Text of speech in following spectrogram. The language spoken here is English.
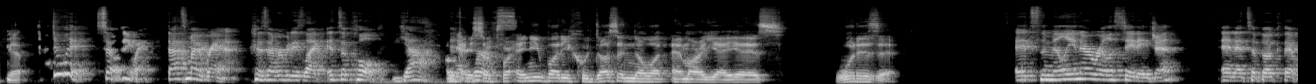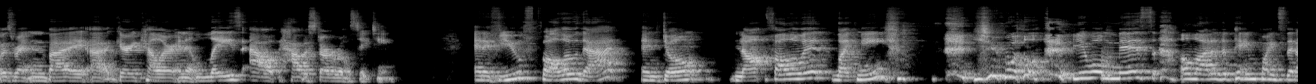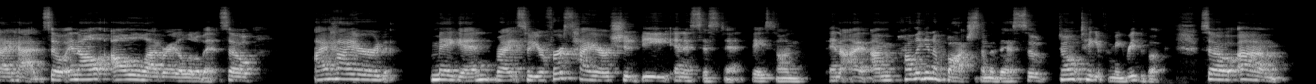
Yep. Do it. So anyway, that's my rant because everybody's like, it's a cult. Yeah. Okay. So for anybody who doesn't know what MREA is, what is it? It's the Millionaire Real Estate Agent. And it's a book that was written by uh, Gary Keller and it lays out how to start a real estate team. And if you follow that and don't not follow it like me, you will you will miss a lot of the pain points that I had. So, and I'll I'll elaborate a little bit. So, I hired Megan, right? So your first hire should be an assistant based on, and I, I'm probably going to botch some of this, so don't take it from me. Read the book. So, um,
